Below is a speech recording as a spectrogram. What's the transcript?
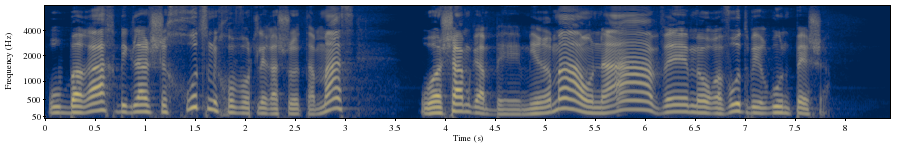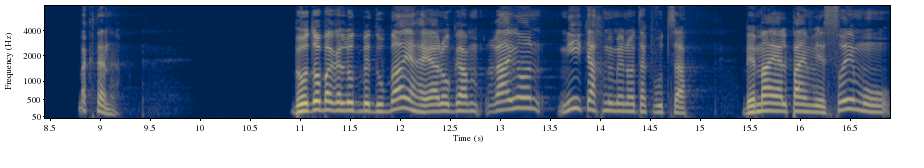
הוא ברח בגלל שחוץ מחובות לרשויות המס, הוא הואשם גם במרמה, הונאה ומעורבות בארגון פשע. בקטנה. בעודו בגלות בדובאי היה לו גם רעיון מי ייקח ממנו את הקבוצה. במאי 2020 הוא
